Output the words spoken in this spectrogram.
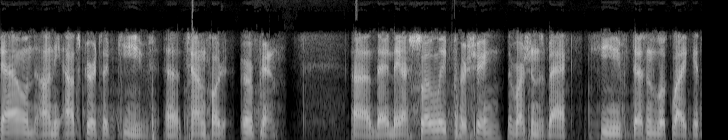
town on the outskirts of Kiev, a town called Irpin. Uh, they, they are slowly pushing the Russians back. Kiev doesn't look like it's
